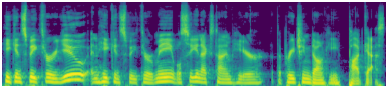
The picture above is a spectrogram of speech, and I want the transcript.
he can speak through you and he can speak through me. We'll see you next time here at the Preaching Donkey Podcast.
